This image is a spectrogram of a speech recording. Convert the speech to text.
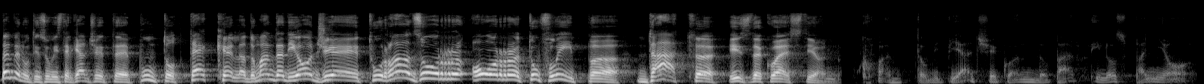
Benvenuti su MrGadget.tech. La domanda di oggi è to razor or to flip? That is the question. Quanto mi piace quando parli lo spagnolo.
